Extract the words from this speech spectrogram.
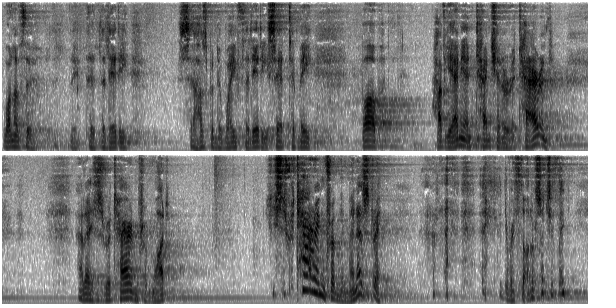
one of the, the, the, the lady, husband and wife, the lady said to me, Bob, have you any intention of retiring? And I said, retiring from what? She says, retiring from the ministry. I never thought of such a thing.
